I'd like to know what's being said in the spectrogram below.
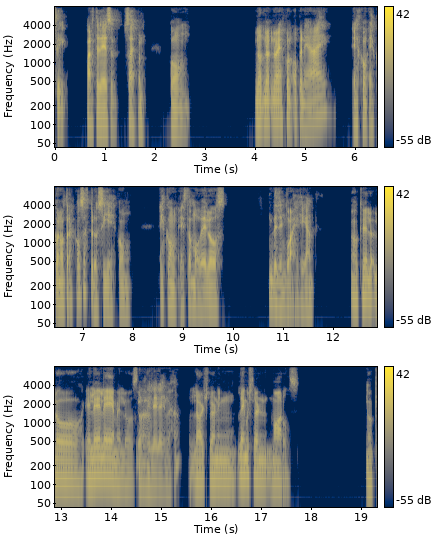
Sí, parte de eso, ¿sabes? Con, con, no, no, no es con OpenAI, es con, es con otras cosas, pero sí es con, es con estos modelos de lenguaje gigantes, Ok, lo- los LLM, los los ah, LLM. ajá. Large Learning, Language Learning Models. Ok.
